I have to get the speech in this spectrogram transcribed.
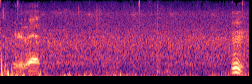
of that. 嗯。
